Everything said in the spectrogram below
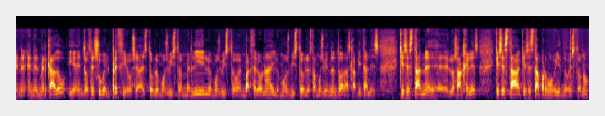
en, el mercado y entonces sube el precio. O sea, esto lo hemos visto en Berlín, lo hemos visto en Barcelona y lo hemos visto, lo estamos viendo en todas las capitales que se están, eh, en Los Ángeles, que se está, que se está promoviendo esto. ¿no?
